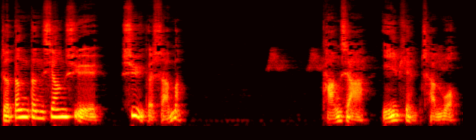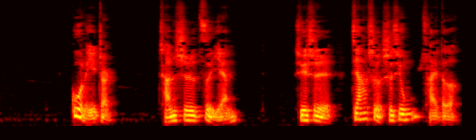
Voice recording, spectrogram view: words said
这灯灯相续续个什么？堂下一片沉默。过了一阵儿，禅师自言。须是迦摄师兄才得。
